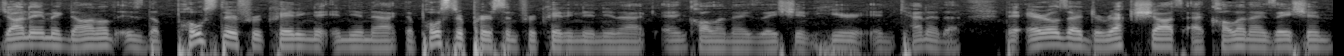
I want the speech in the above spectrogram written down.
John A. Macdonald is the poster for creating the Indian Act, the poster person for creating the Indian Act and colonization here in Canada. The arrows are direct shots at colonization,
